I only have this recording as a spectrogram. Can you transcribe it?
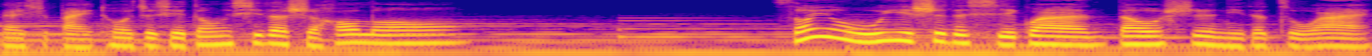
该是摆脱这些东西的时候喽。所有无意识的习惯都是你的阻碍。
